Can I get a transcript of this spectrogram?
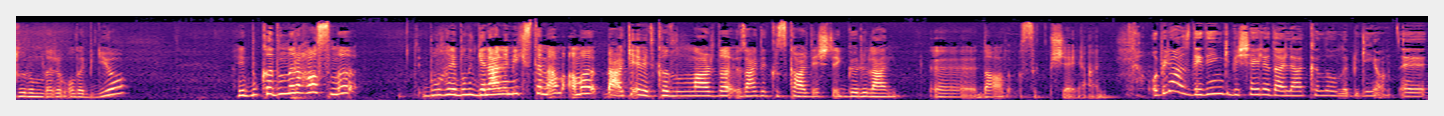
durumları olabiliyor. Hani bu kadınlara has mı? Bu hani bunu genellemek istemem ama belki evet kadınlarda özellikle kız kardeşte görülen e, daha sık bir şey yani. O biraz dediğin gibi şeyle de alakalı olabiliyor. E,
